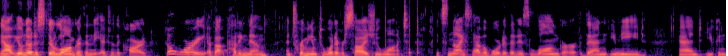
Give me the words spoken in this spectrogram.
Now you'll notice they're longer than the edge of the card. Don't worry about cutting them and trimming them to whatever size you want. It's nice to have a border that is longer than you need and you can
